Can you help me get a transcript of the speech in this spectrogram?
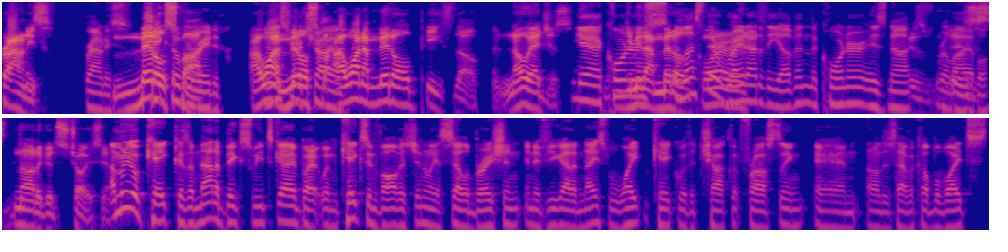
Brownies. Brownies. Middle Cake's spot. overrated. I want Unless a middle spot. child. I want a middle piece though. No edges. Yeah, corner. Give me that middle. Unless Corner they're right out of the oven, the corner is not Is reliable. is not a good choice. Yeah. I'm going to go cake because I'm not a big sweets guy, but when cake's involved, it's generally a celebration. And if you got a nice white cake with a chocolate frosting, and I'll just have a couple bites,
